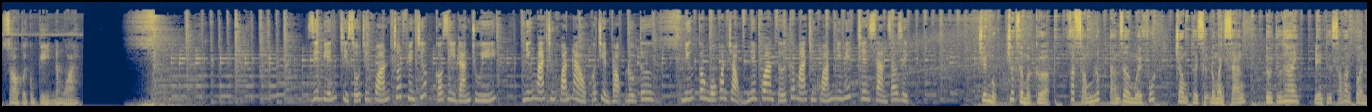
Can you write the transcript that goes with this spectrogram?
so với cùng kỳ năm ngoái. Diễn biến chỉ số chứng khoán chốt phiên trước có gì đáng chú ý? Những mã chứng khoán nào có triển vọng đầu tư? Những công bố quan trọng liên quan tới các mã chứng khoán niêm yết trên sàn giao dịch. Chuyên mục Trước giờ mở cửa phát sóng lúc 8 giờ 10 phút trong thời sự đồng hành sáng từ thứ hai đến thứ sáu hàng tuần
